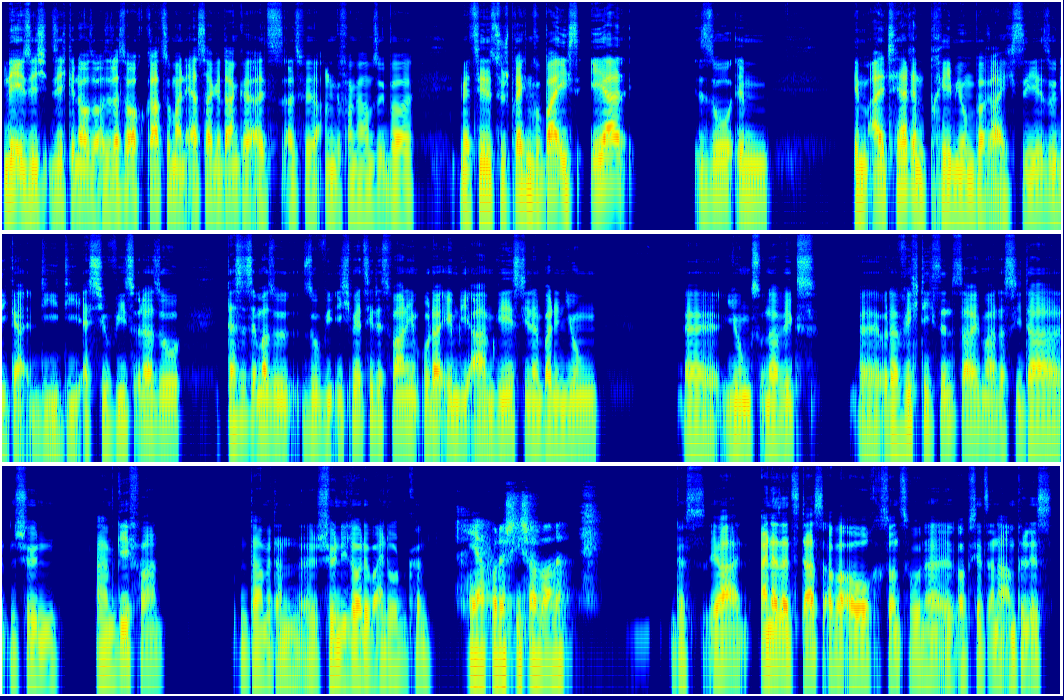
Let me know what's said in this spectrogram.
Nee, sehe ich, sehe ich genauso. Also das war auch gerade so mein erster Gedanke, als, als wir angefangen haben, so über Mercedes zu sprechen, wobei ich es eher so im, im alteren Premium-Bereich sehe, so die, die, die SUVs oder so, das ist immer so, so wie ich Mercedes wahrnehme, oder eben die AMGs, die dann bei den jungen äh, Jungs unterwegs äh, oder wichtig sind, sage ich mal, dass sie da einen schönen AMG fahren und damit dann äh, schön die Leute beeindrucken können. Ja, vor der Shisha-Bar, ne? Das, ja, einerseits das, aber auch sonst wo, ne? Ob es jetzt an der Ampel ist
